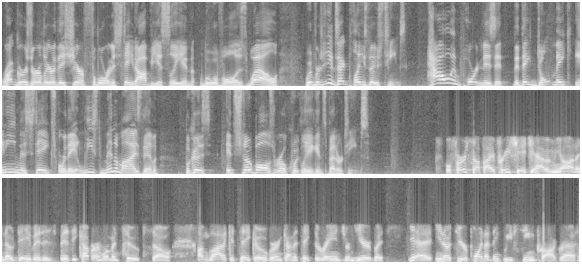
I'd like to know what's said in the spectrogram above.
Rutgers earlier this year, Florida State, obviously, and Louisville as well. When Virginia Tech plays those teams, how important is it that they don't make any mistakes or they at least minimize them because it snowballs real quickly against better teams? Well, first off, I appreciate you having me on. I know David is busy covering women's hoops, so I'm glad I could take over and kind of take the reins from here. But Yeah, you know, to your point, I think we've seen progress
